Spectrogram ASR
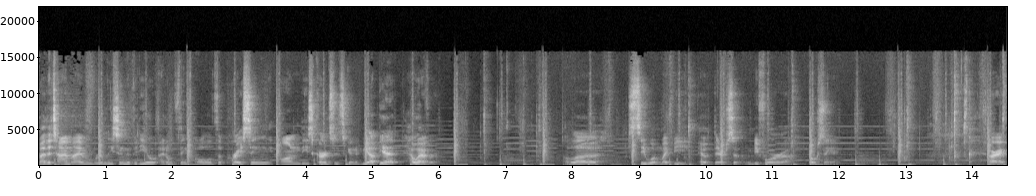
by the time I'm releasing the video, I don't think all of the pricing on these cards is gonna be up yet. However, I'll uh, see what might be out there so before uh, posting it. All right,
